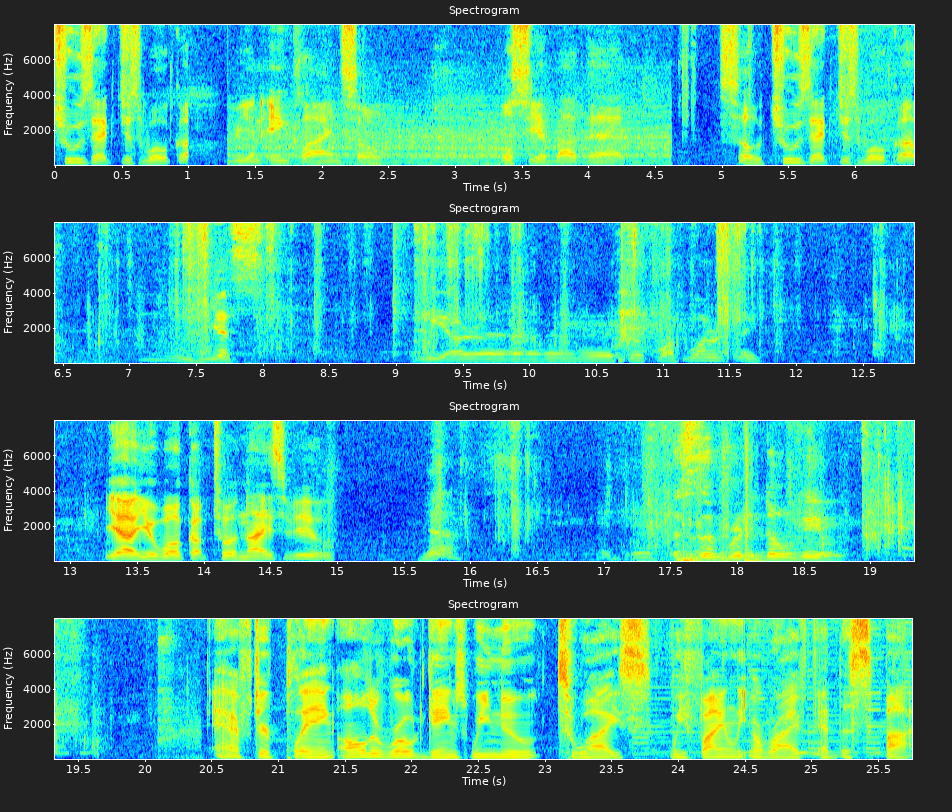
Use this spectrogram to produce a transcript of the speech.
Chuzek just woke up. Be an incline, so we'll see about that. So Chuzek just woke up. Yes. We are uh, water place. Yeah, you woke up to a nice view. Yeah. This is a really dope view. After playing all the road games we knew twice, we finally arrived at the spot.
